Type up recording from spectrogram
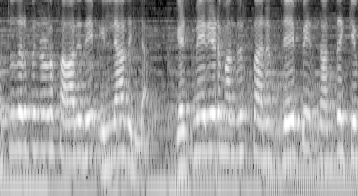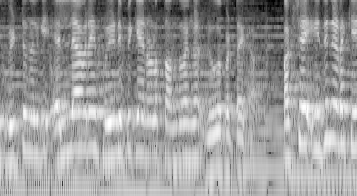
ഒത്തുതീർപ്പിനുള്ള സാധ്യതയും ഇല്ലാതില്ല. ഗഡ്മേരിയുടെ മന്ത്രിസ്ഥാനം ജെ പി നദ്ദയ്ക്കും വിട്ടു നൽകി എല്ലാവരെയും പ്രീണിപ്പിക്കാനുള്ള തന്ത്രങ്ങൾ രൂപപ്പെട്ടേക്കാം. പക്ഷേ ഇതിനിടയ്ക്ക്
